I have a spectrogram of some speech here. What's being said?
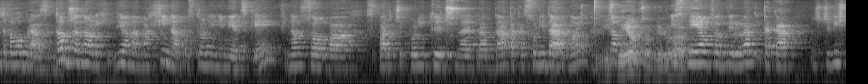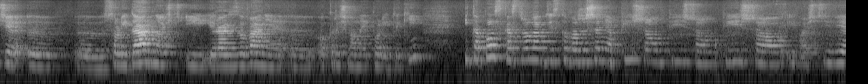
dawał obrazy. Dobrze naoliwiona machina po stronie niemieckiej, finansowa, wsparcie polityczne, prawda, taka solidarność, Istniejąca od wielu lat. istniejąca od wielu lat i taka rzeczywiście y, y, solidarność i i realizowanie y, określonej polityki. I ta polska strona, gdzie stowarzyszenia piszą, piszą, piszą i właściwie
